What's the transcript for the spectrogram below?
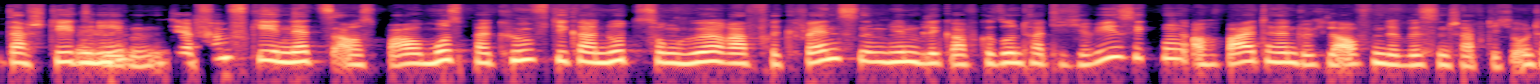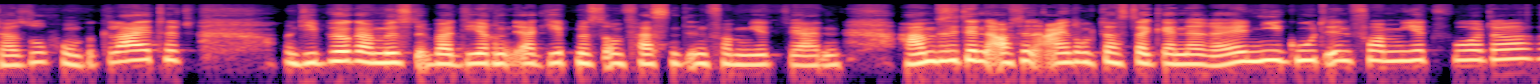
Da steht mhm. eben, der 5G-Netzausbau muss bei künftiger Nutzung höherer Frequenzen im Hinblick auf gesundheitliche Risiken auch weiterhin durch laufende wissenschaftliche Untersuchungen begleitet und die Bürger müssen über deren Ergebnisse umfassend informiert werden. Haben Sie denn auch den Eindruck, dass da generell nie gut informiert wurde?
